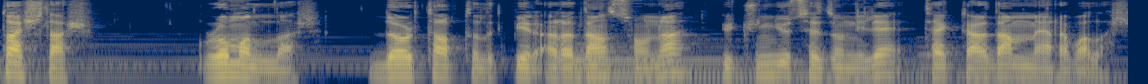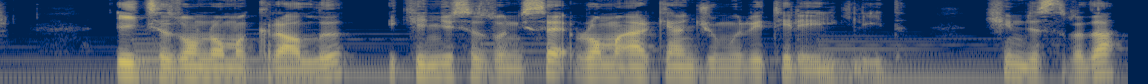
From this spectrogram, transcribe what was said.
Yurttaşlar, Romalılar, 4 haftalık bir aradan sonra 3. sezon ile tekrardan merhabalar. İlk sezon Roma Krallığı, ikinci sezon ise Roma Erken Cumhuriyeti ile ilgiliydi. Şimdi sırada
